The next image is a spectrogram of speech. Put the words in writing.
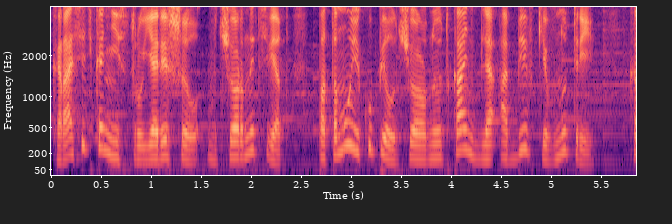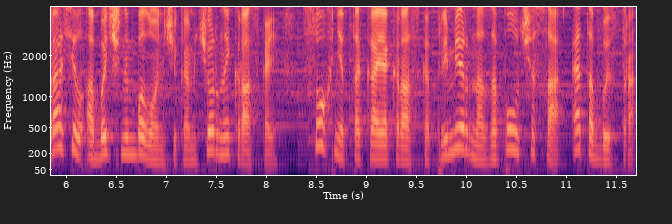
Красить канистру я решил в черный цвет, потому и купил черную ткань для обивки внутри. Красил обычным баллончиком черной краской. Сохнет такая краска примерно за полчаса, это быстро.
